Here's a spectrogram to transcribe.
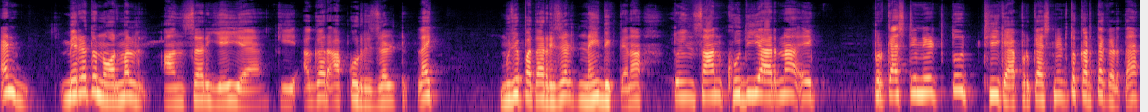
एंड मेरा तो नॉर्मल आंसर यही है कि अगर आपको रिज़ल्ट लाइक मुझे पता है रिज़ल्ट नहीं दिखते ना तो इंसान खुद ही यार ना एक प्रोकेस्टिनेट तो ठीक है प्रोकेस्टिनेट तो करता करता है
